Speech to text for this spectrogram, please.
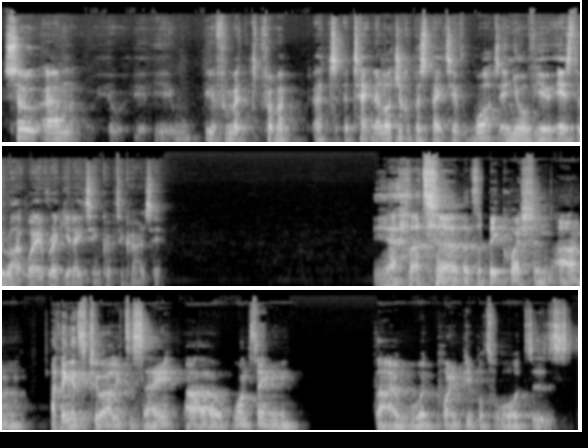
So, um, from a from a, a, a, technological perspective, what, in your view, is the right way of regulating cryptocurrency? Yeah, that's a that's a big question. Um, I think it's too early to say. Uh, one thing that I would point people towards is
